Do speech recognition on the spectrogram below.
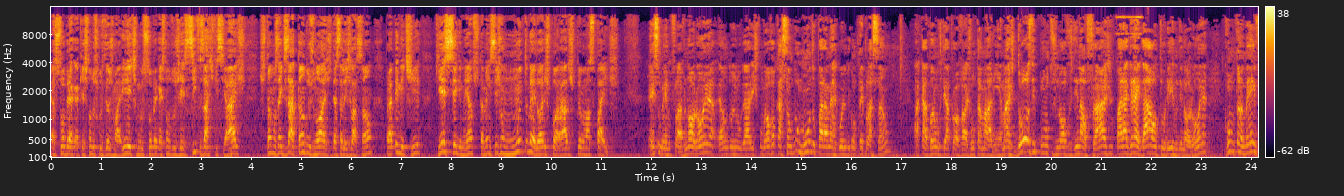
é, sobre a questão dos cruzeiros marítimos, sobre a questão dos recifes artificiais. Estamos aí, desatando os nós dessa legislação para permitir que esses segmentos também sejam muito melhor explorados pelo nosso país. É isso mesmo, Flávio. Noronha é um dos lugares com maior vocação do mundo para mergulho de contemplação. Acabamos de aprovar junto à Marinha mais 12 pontos novos de naufrágio para agregar ao turismo de Noronha como também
